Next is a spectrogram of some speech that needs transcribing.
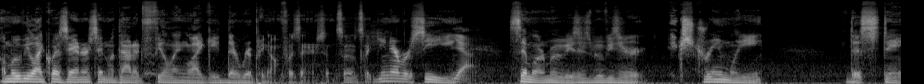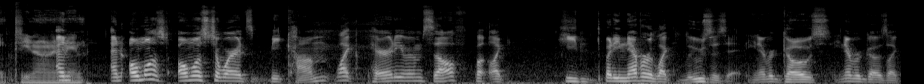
a movie like Wes Anderson without it feeling like they're ripping off Wes Anderson. So it's like you never see Yeah. Similar movies. His movies are extremely distinct. You know what I and mean? and almost almost to where it's become like parody of himself, but like he but he never like loses it. He never goes he never goes like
